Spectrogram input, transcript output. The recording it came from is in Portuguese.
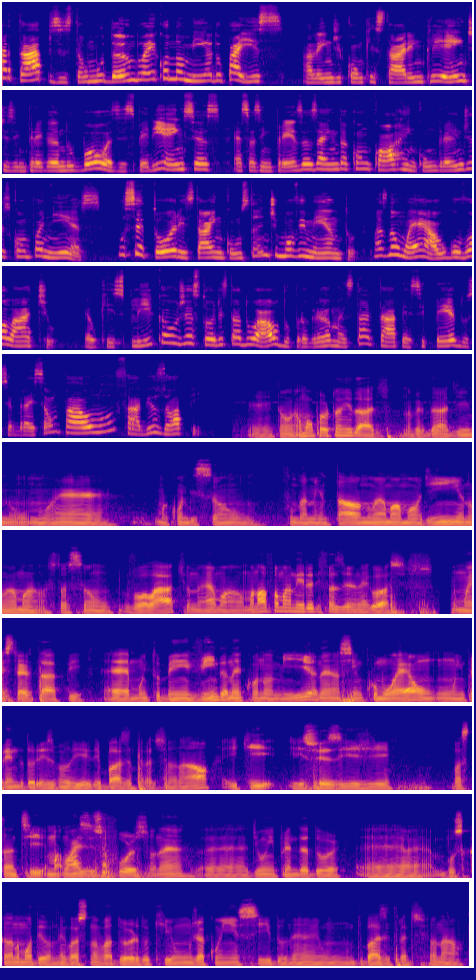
startups estão mudando a economia do país. Além de conquistarem clientes entregando boas experiências, essas empresas ainda concorrem com grandes companhias. O setor está em constante movimento, mas não é algo volátil. É o que explica o gestor estadual do programa Startup SP do Sebrae São Paulo, Fábio Zoppi. É, então é uma oportunidade, na verdade não, não é uma condição fundamental, não é uma modinha, não é uma situação volátil, né? é uma, uma nova maneira de fazer negócios. Uma startup é muito bem-vinda na economia, né? assim como é um, um empreendedorismo de, de base tradicional, e que isso exige bastante mais esforço né, é, de um empreendedor é, buscando um modelo de negócio inovador do que um já conhecido, né, um de base tradicional.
